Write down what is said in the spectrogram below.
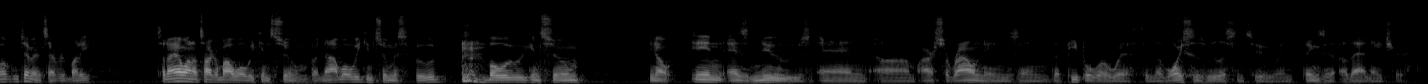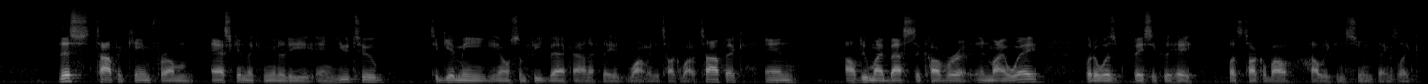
Welcome to Mints, everybody. Tonight I want to talk about what we consume, but not what we consume as food, but what we consume, you know, in as news and um, our surroundings and the people we're with and the voices we listen to and things of that nature. This topic came from asking the community in YouTube to give me, you know, some feedback on if they want me to talk about a topic, and I'll do my best to cover it in my way. But it was basically, hey, let's talk about how we consume things like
